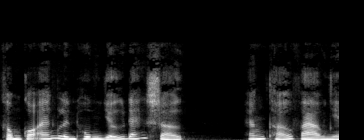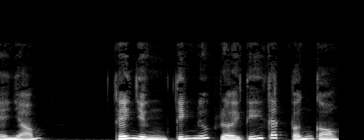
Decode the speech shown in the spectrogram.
không có án linh hung dữ đáng sợ. Hắn thở vào nhẹ nhõm. Thế nhưng tiếng nước rơi tí tách vẫn còn,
